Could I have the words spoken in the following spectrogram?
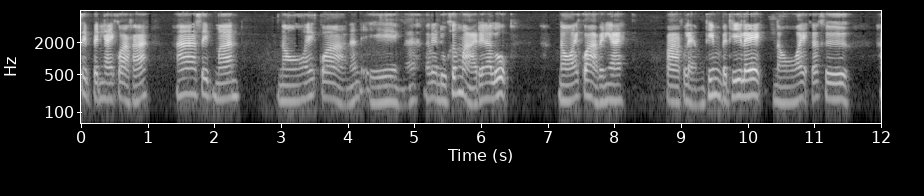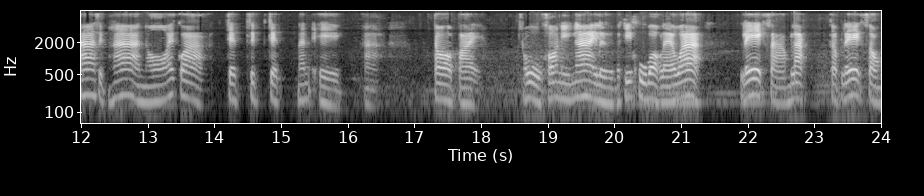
สิบเป็นไงกว่าคะห้าสิบมัน น้อยกว่านั่นเองนะนักเรียนดูเครื่องหมายด้วยนะลูก น้อยกว่าเป็นไง ปากแหลมทิ่มไปที่เลขน้อยก็คือห้าสิบห้าน้อยกว่าเจ็ดสิบเจ็ดนั่นเองอ่าต่อไปโอ้ข้อนี้ง่ายเลยเมื่อกี้ครูบอกแล้วว่า เลขสามหลักกับเลขสอง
